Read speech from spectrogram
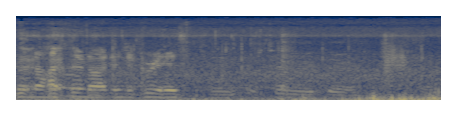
they're not. They're not in the grid. There's ten right there.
